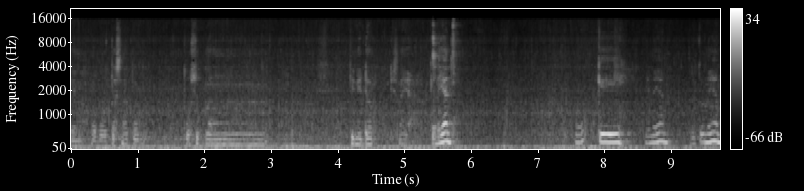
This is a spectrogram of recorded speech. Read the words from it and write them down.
Yan, mabutas na to. Tusok ng tinidor. Yes na yan. Okay na yan. Okay. Yan na yan. Luto na yan.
